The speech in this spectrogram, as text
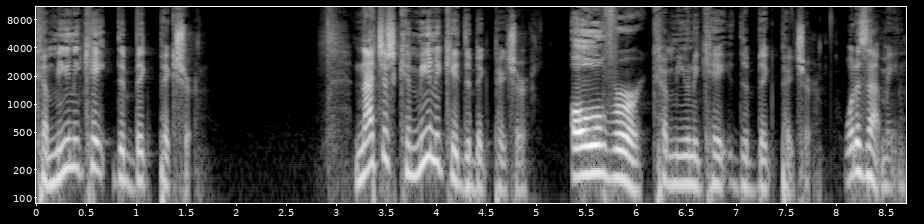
communicate the big picture. Not just communicate the big picture, over communicate the big picture. What does that mean?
